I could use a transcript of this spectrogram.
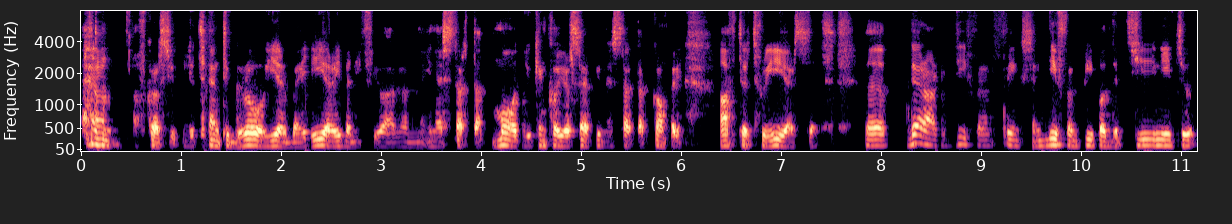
of course, you, you, tend to grow year by year, even if you are um, in a startup mode. You can call yourself in a startup company after three years. Uh, there are different things and different people that you need to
